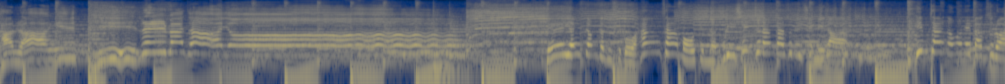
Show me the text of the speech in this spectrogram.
사랑이 비를 맞아요. 늘 열정적이시고 항상 멋있는 우리 신준한 가수님이십니다. 힘찬 응원의 박수로 한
